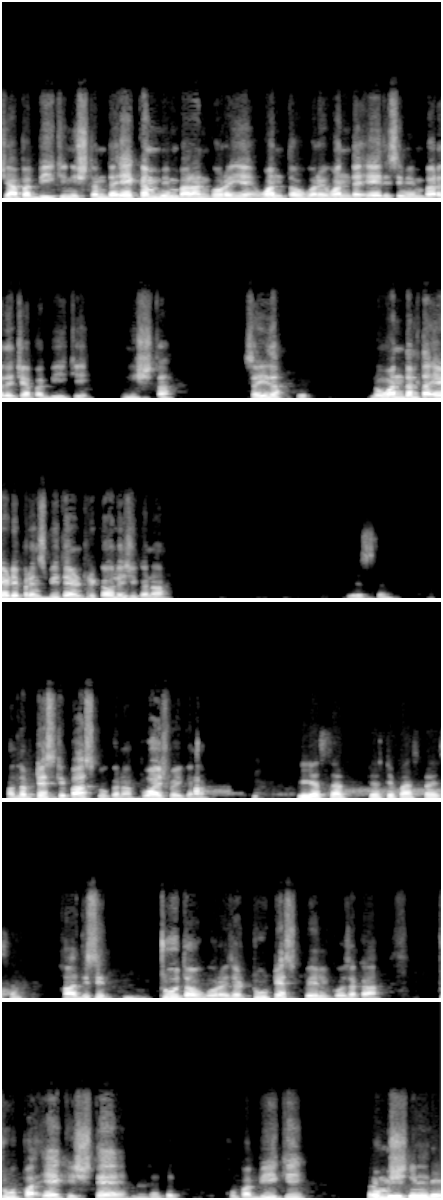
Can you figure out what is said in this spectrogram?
چې په بي کې نشتم د ای کم ممبران ګوره یې ون ته وګوره ون د ای داسې ممبر دی چې په بي کې نشته صحیح ده نو ون دلته ای ډیفرنس بي ته انټري کولی شي که نه مطلب ټیسټ یې پاس کو که نه پوه شوئ که نه یس سر ټیسټ یې پاس کړی سر ها داسې ټو ته وګوره زه ټو ټیسټ پیل کو ځکه ټو په ای کې شته خو په بي کې په بي کې هم دی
